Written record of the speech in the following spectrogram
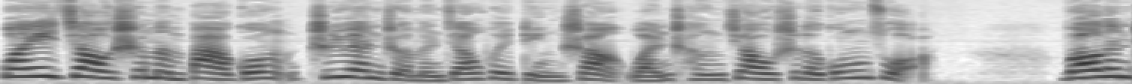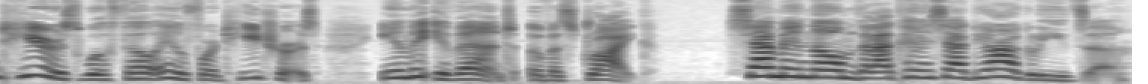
万一教师们罢工，志愿者们将会顶上完成教师的工作。Volunteers will fill in for teachers in the event of a strike。下面呢，我们再来看一下第二个例子。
